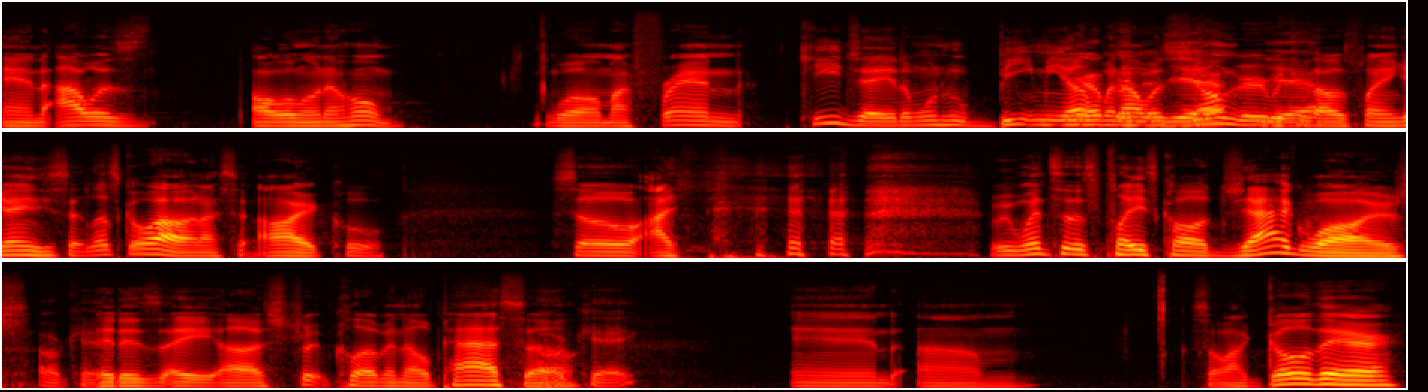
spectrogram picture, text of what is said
and I was all alone at home. Well, my friend KJ, the one who beat me up Yep, when I was yeah, younger because yeah. I was playing games, he said, "Let's go out," and I said, "All right, cool." So I, we went to this place called Jaguars. Okay. It is a uh, strip club in El Paso Okay. and um so I go there,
